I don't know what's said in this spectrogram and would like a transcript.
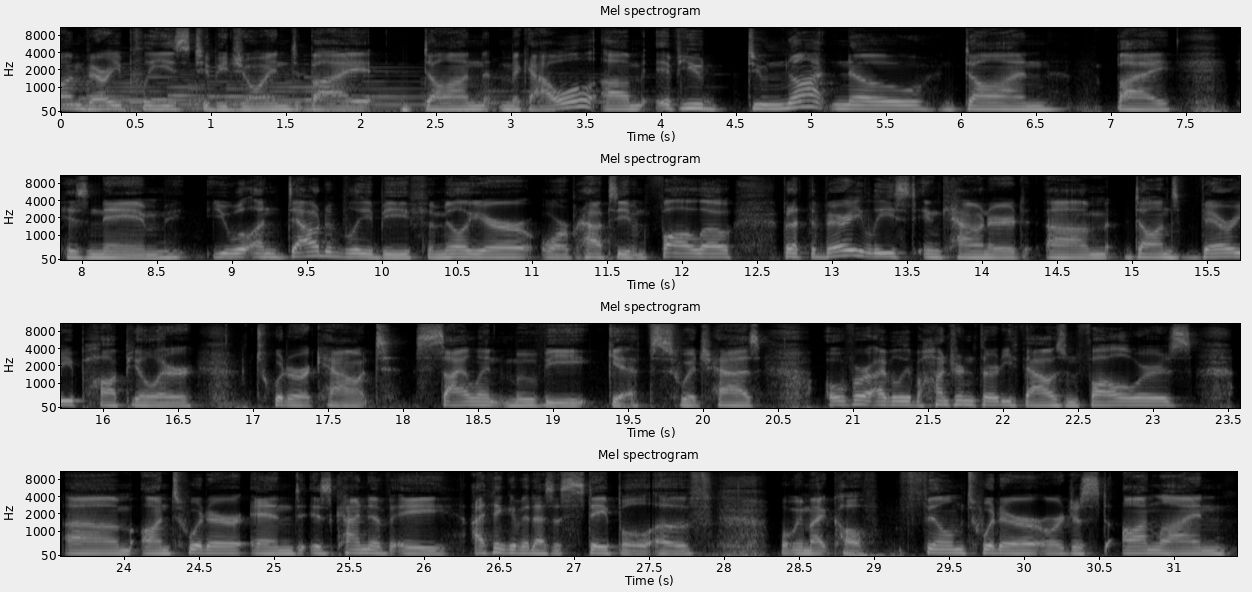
I'm very pleased to be joined by Don McHoull. Um, if you do not know Don by his name, you will undoubtedly be familiar or perhaps even follow, but at the very least encountered um, Don's very popular Twitter account, Silent Movie GIFs, which has over, I believe, 130,000 followers um, on Twitter and is kind of a, I think of it as a staple of what we might call film Twitter or just online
